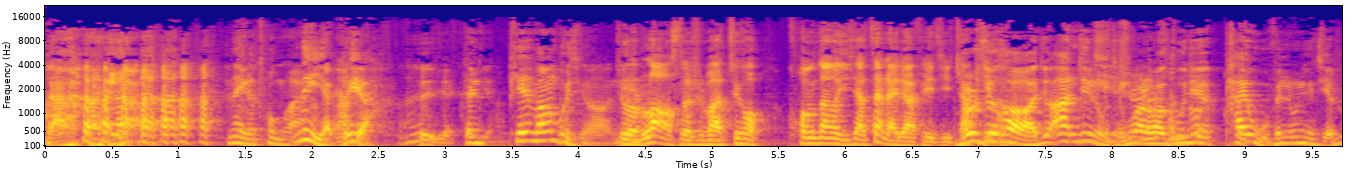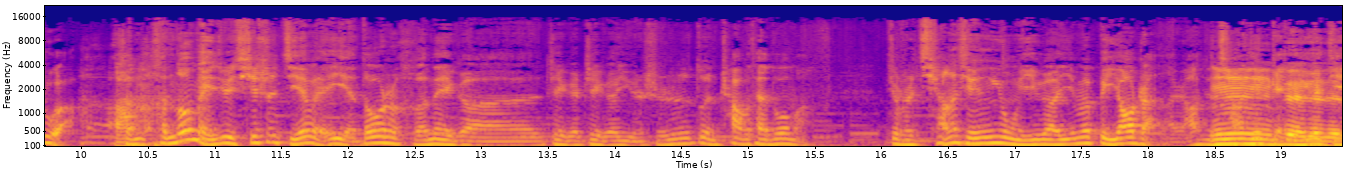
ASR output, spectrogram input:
那个痛快，那也可以啊，也可但以。偏方不行啊，就是 Lost 是吧？最后哐当一下再来架飞机，不是最后啊，就按这种情况的话，估计拍五分钟就结束了。很很多美剧其实结尾也都是和那个这个这个陨石盾差不太多嘛，就是强行用一个因为被腰斩了，然后就强行给了一个结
